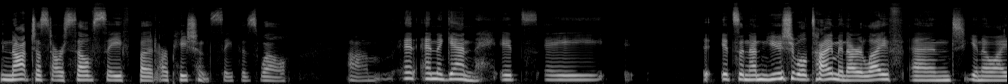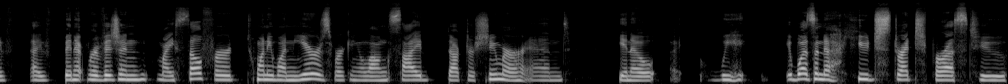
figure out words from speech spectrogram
not just ourselves safe, but our patients safe as well. Um, and, and again, it's a it's an unusual time in our life and you know I've I've been at revision myself for 21 years working alongside Dr. Schumer and you know we it wasn't a huge stretch for us to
